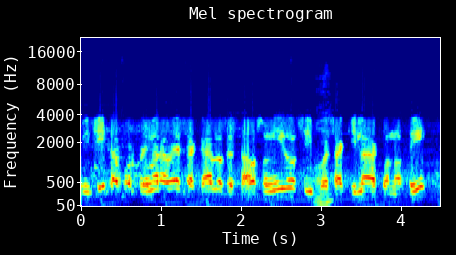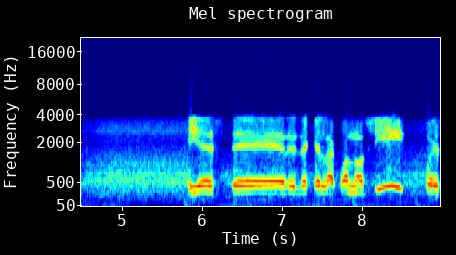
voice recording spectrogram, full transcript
visita por primera vez acá a los Estados Unidos y pues aquí la conocí. Y este, desde que la conocí, pues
